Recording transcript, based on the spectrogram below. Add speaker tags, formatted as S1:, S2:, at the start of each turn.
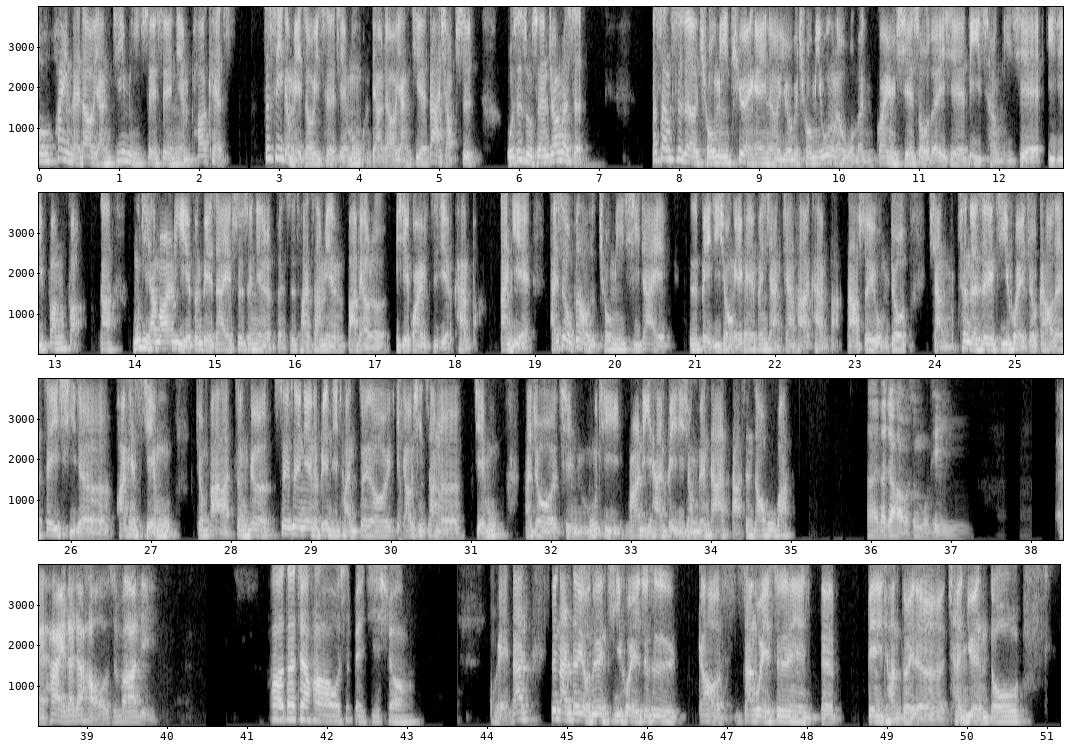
S1: Hello，欢迎来到杨基迷碎碎念 Podcast。这是一个每周一次的节目，聊聊杨基的大小事。我是主持人 Jonathan。那上次的球迷 Q&A 呢，有个球迷问了我们关于写手的一些历程、一些以及方法。那母体和马里也分别在碎碎念的粉丝团上面发表了一些关于自己的看法。但也还是有不少球迷期待，就是北极熊也可以分享一下他的看法。那所以我们就想趁着这个机会，就刚好在这一期的 podcast 节目，就把整个碎碎念的编辑团队都邀请上了节目。那就请母体 Marley 和北极熊跟大家打声招呼吧。
S2: 嗨，大家好，我是母体。
S3: 哎，嗨，大家好，我是 Marley。
S4: Hello，大家好，我是北极熊。
S1: OK，那就难得有这个机会，就是刚好三位碎碎念的。编辑团队的成员都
